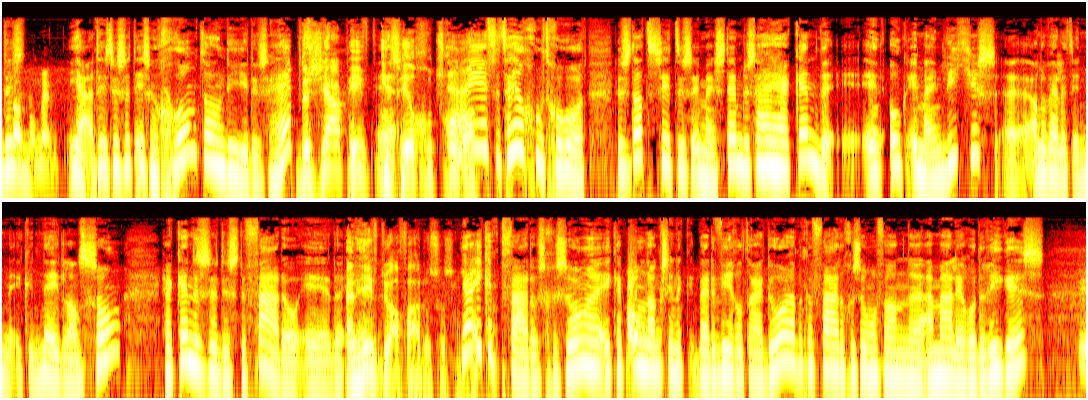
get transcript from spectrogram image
dus, dat moment. ja dus, dus het is een grondtoon die je dus hebt. Dus Jaap heeft iets heel goeds Ja, gehoord. hij heeft het heel goed gehoord. Dus dat zit dus in mijn stem. Dus hij herkende in, ook in mijn liedjes, eh, alhoewel het in, ik in het Nederlands zong, herkenden ze dus de fado. eh, de- En heeft u al vado's gezongen? ja, ik heb fado's gezongen. Ik heb onlangs in de, bij de Wereld Draait Door heb ik een fado gezongen van eh, Amalia Rodriguez. Ja,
